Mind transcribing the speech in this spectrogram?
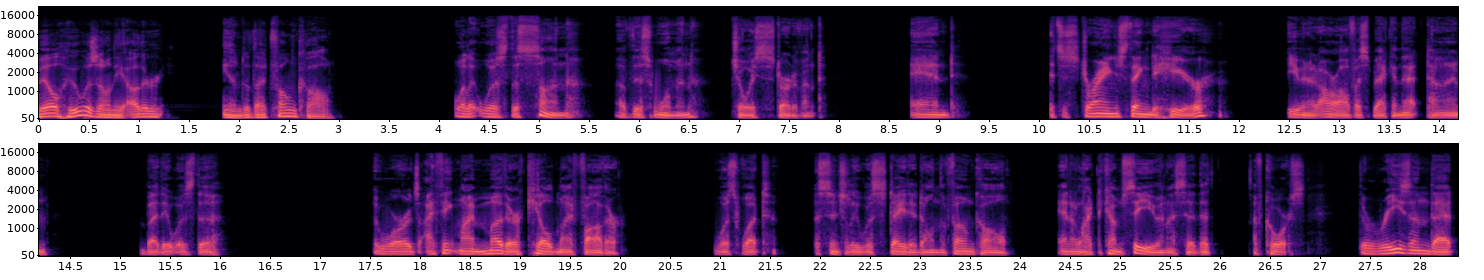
Bill, who was on the other end of that phone call? Well, it was the son of this woman, Joyce Sturdivant. And it's a strange thing to hear, even at our office back in that time. But it was the the words, I think my mother killed my father, was what essentially was stated on the phone call. And I'd like to come see you. And I said that, of course. The reason that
